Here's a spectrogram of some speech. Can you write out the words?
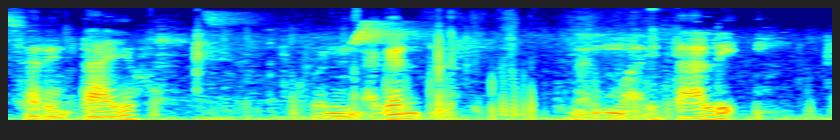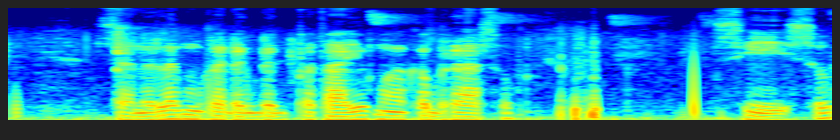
Isa rin tayo. Kunin agad. ng maitali. Sana lang makadagdag pa tayo mga kabraso. Season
